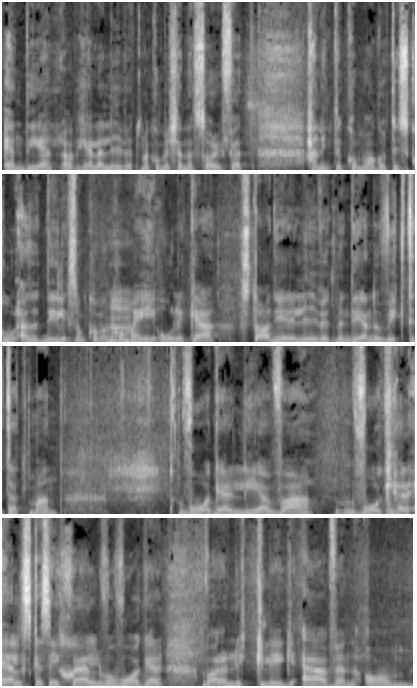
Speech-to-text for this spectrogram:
en del av hela livet. Man kommer känna sorg för att han inte kommer ha gått i skolan. Alltså, det liksom kommer komma i olika stadier i livet men det är ändå viktigt att man vågar leva, vågar älska sig själv och vågar vara lycklig även om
